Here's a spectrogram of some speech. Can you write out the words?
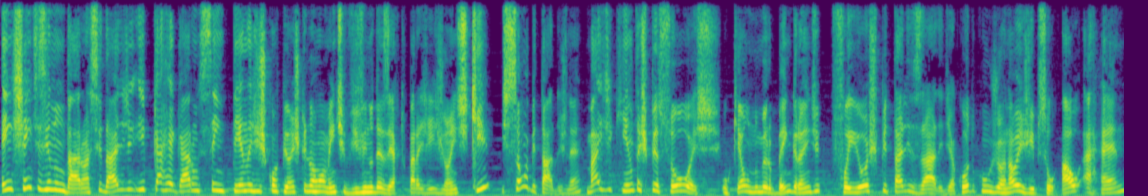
enchentes inundaram a cidade e carregaram centenas de escorpiões que normalmente vivem no deserto para as regiões que são habitadas, né? Mais de 500 pessoas, o que é um número bem grande, foi hospitalizada. E de acordo com o jornal egípcio Al-Ahan,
